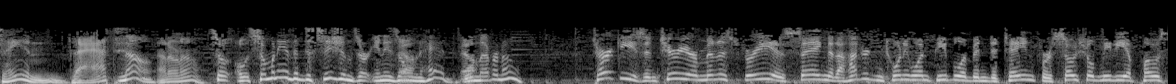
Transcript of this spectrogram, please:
saying that. No, I don't know. So oh, so many of the decisions are in his own head. We'll never know. Turkey's Interior Ministry is saying that 121 people have been detained for social media posts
